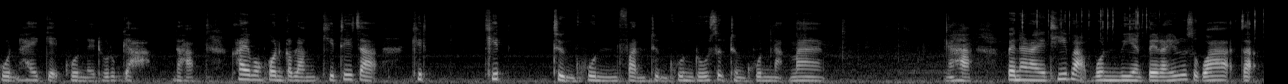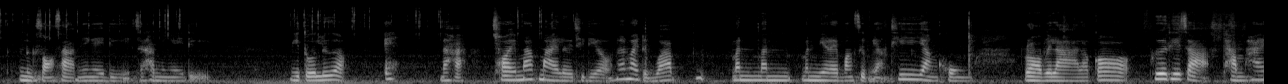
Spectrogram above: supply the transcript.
คุณให้เกียรติคุณในทุกๆอย่างนะคะใครบางคนกำลังคิดที่จะคิดคิดถึงคุณฝันถึงคุณรู้สึกถึงคุณหนักมาก นะคะ เป็นอะไรที่แบบวนเวียน เป็นอะไรที่รู้สึกว่าจะหนึ่งสองสามยังไงดี จะทำยังไงดี มีตัวเลือก เอ๊ะ นะคะชอยมากมายเลยทีเดียว นั่นหมายถึงว่ามันมันมันมีอะไรบางสิ่งอย่างที่ยังคงรอเวลาแล้วก็เพื่อที่จะทำให้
